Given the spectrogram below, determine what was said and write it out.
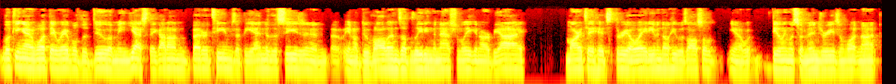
Looking at what they were able to do, I mean, yes, they got on better teams at the end of the season, and uh, you know, Duvall ends up leading the National League in RBI. Marte hits 308, even though he was also, you know, dealing with some injuries and whatnot.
